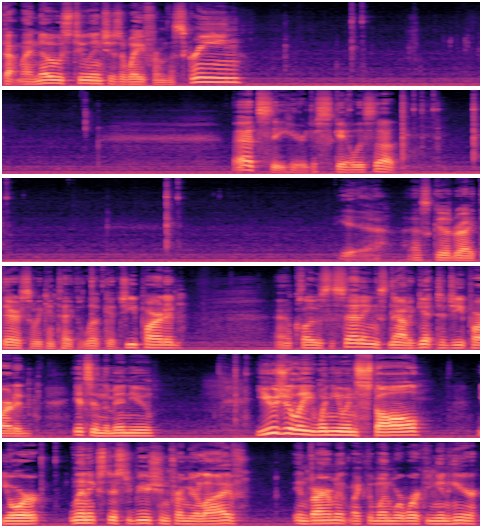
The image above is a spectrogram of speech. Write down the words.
got my nose two inches away from the screen. Let's see here, just scale this up. Yeah, that's good right there, so we can take a look at Gparted. And close the settings. Now to get to Gparted, it's in the menu. Usually when you install your Linux distribution from your live environment, like the one we're working in here,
